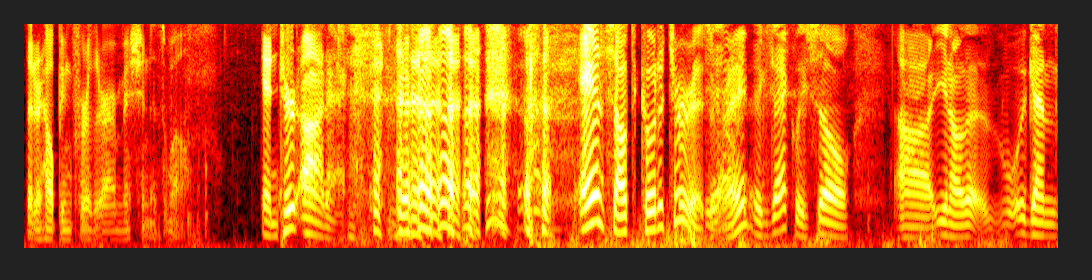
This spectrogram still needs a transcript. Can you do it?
that are helping further our mission as well. Enter onX and South Dakota Tourism, Yeah, right? Exactly. So, uh, you know, the, again,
